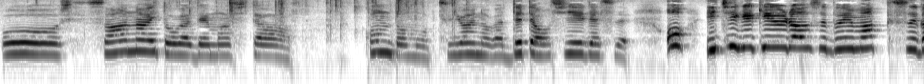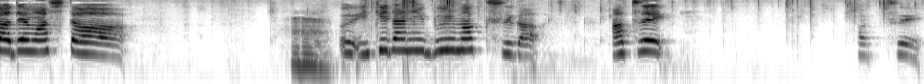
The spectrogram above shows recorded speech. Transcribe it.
おー、サーナイトが出ました。今度も強いのが出てほしいです。お一撃ウラウス VMAX が出ました。うんう池田に VMAX が熱い。熱い。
